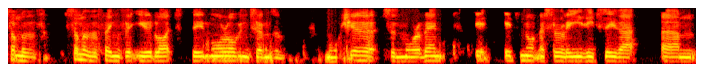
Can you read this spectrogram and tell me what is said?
some of some of the things that you'd like to do more of in terms of more shirts and more events, it, it's not necessarily easy to do that um,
